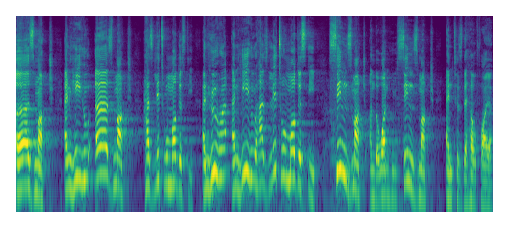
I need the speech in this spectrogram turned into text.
errs much and he who errs much has little modesty. And, who, and he who has little modesty sins much, and the one who sins much enters the hellfire.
